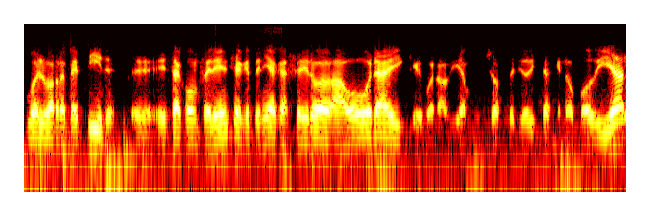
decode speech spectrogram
vuelvo a repetir, eh, esa conferencia que tenía que hacer ahora y que, bueno, había muchos periodistas que no podían,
